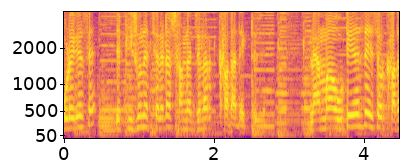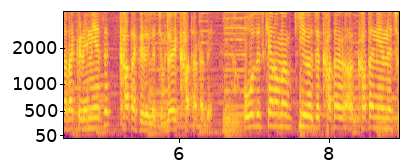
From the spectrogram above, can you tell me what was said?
পড়ে গেছে যে পিছনের ছেলেটা সামনের জনের খাতা দেখতেছে। ম্যাম মা উঠে এসে এসে ওর খাতাটা কেড়ে নিয়েছে খাতা কেড়ে নিয়েছে বলে খাতাটা দে। ও বলেছে কেন ম্যাম কি হয়েছে? খাতা খাতা নিয়ে নিয়েছে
